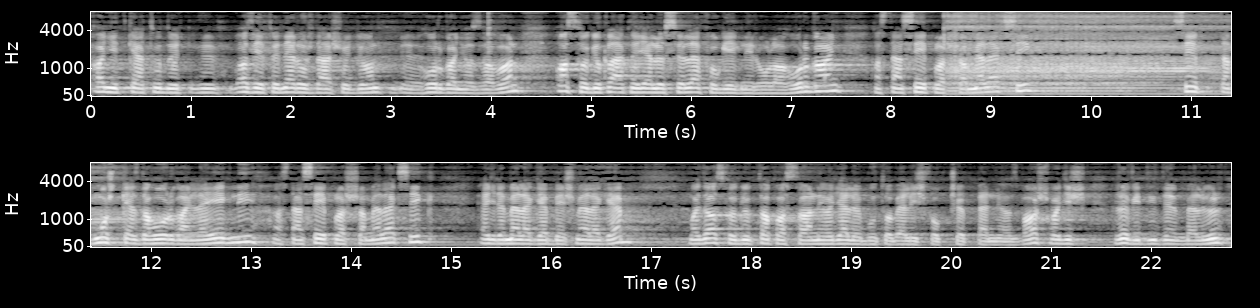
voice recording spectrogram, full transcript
annyit kell tudni, hogy azért, hogy ne rozsdásodjon, horganyozva van. Azt fogjuk látni, hogy először le fog égni róla a horgany, aztán szép lassan melegszik, szép, tehát most kezd a horgany leégni, aztán szép lassan melegszik, egyre melegebb és melegebb, majd azt fogjuk tapasztalni, hogy előbb-utóbb el is fog csöppenni az vas, vagyis rövid időn belül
